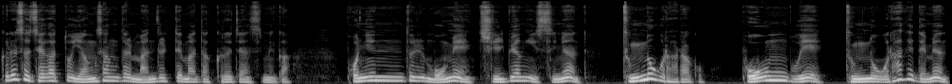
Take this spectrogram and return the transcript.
그래서 제가 또 영상들 만들 때마다 그러지 않습니까? 본인들 몸에 질병이 있으면 등록을 하라고 보험부에 등록을 하게 되면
